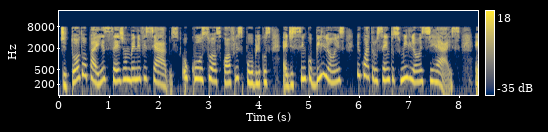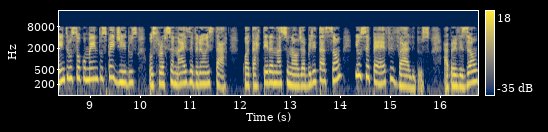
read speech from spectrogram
de todo o país sejam beneficiados. O custo aos cofres públicos é de 5 bilhões e 400 milhões de reais. Entre os documentos pedidos, os profissionais deverão estar com a Carteira Nacional de Habilitação e o CPF válidos. A previsão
